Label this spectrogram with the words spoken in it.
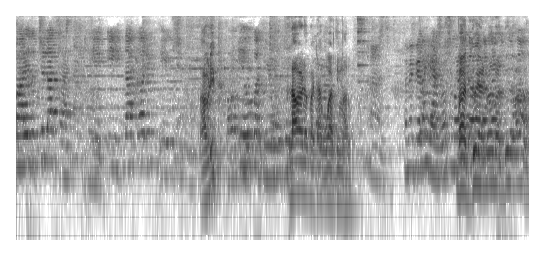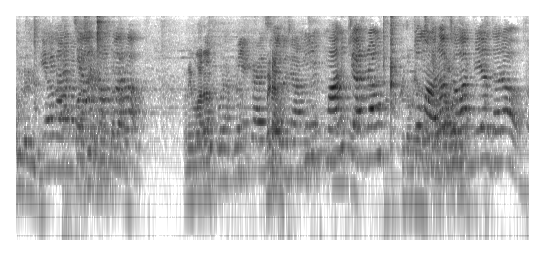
બારે તો ચલા થાય. ઈતા એવું આવડી? એવું બધું. લાવડે વારતી મારું. તમે પેલા બધું હેન્ડવોશ બધું જવા બધું લઈ લીધું. પાછી મસાલા લગાવો. અને મારા બટાકો. મારું ચાર રાઉન્ડ તો મારો જવાબ બે હજાર આવો.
